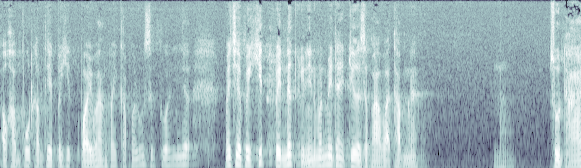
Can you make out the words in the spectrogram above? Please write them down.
เอาคำพูดคำเทศไปคิดปล่อยวางไปกลับมารู้สึกตัวเยอะ ไม่ใช่ไปคิดไปนึกอยู่นี่มันไม่ได้เจอสภาวะธรรมนะ สุดท้าย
